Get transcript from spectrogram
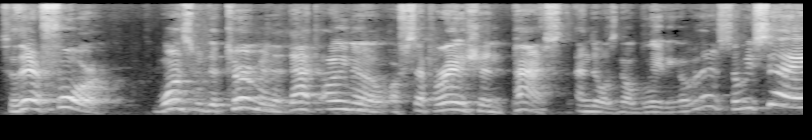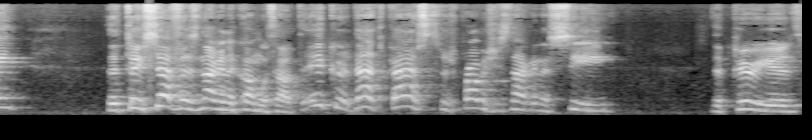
So therefore, once we determine that that oino of separation passed and there was no bleeding over there, so we say the Tosefah is not going to come without the Iker. That passed, so probably she's not going to see the period,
